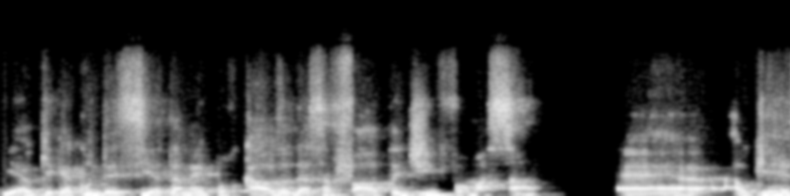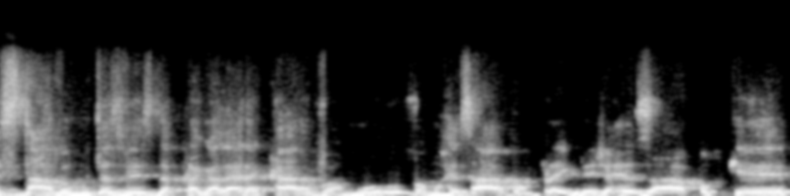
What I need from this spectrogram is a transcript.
E aí o que, que acontecia também por causa dessa falta de informação? É, o que restava muitas vezes para a galera é, cara, vamos, vamos rezar, vamos para a igreja rezar, porque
